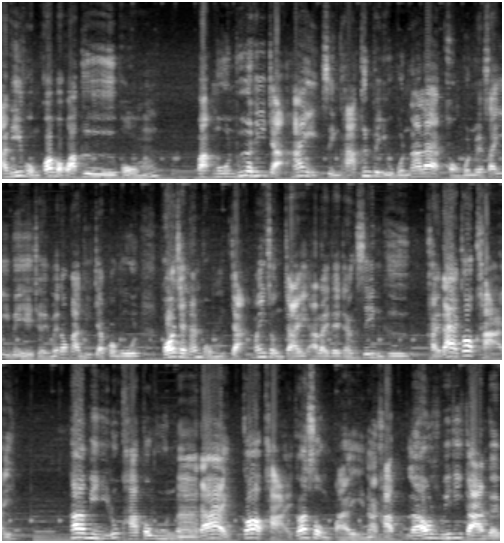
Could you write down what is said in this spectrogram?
อันนี้ผมก็บอกว่าคือผมประมูลเพื่อที่จะให้สินค้าขึ้นไปอยู่บนหน้าแรกของบนเว็บไซต์ eBay เฉยๆไม่ต้องการที่จะประมูล เพราะฉะนั้นผมจะไม่สนใจอะไรใดทั้งสิ้น คือขายได้ก็ขาย ถ้ามีลูกค้าประมูลมาได้ ก็ขายก็ส่งไปนะครับ แล้ววิธีการโดย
